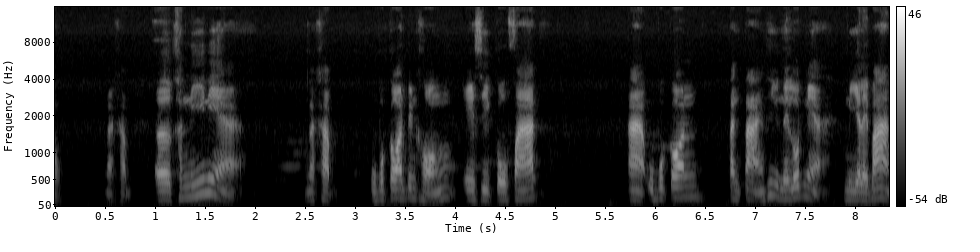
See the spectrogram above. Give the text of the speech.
09 นะครับเออคันนี้เนี่ยนะครับอุปกรณ์เป็นของ AC Go Fast อ่าอุปกรณ์ต่างๆ ที่อยู่ในรถเนี่ยมีอะไรบ้าง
